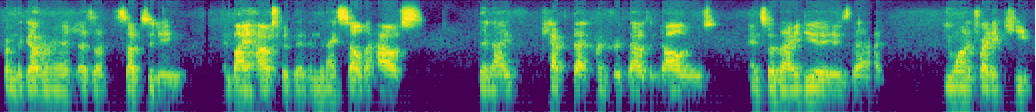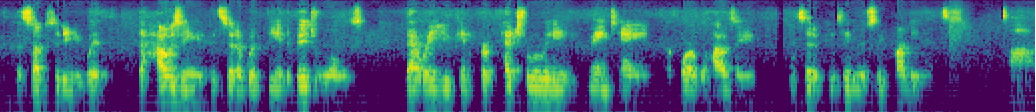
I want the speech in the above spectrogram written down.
from the government as a subsidy and buy a house with it, and then I sell the house, then I've kept that hundred thousand dollars. And so the idea is that you want to try to keep the subsidy with the housing instead of with the individuals. That way you can perpetually maintain affordable housing instead of continuously funding it. Um,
